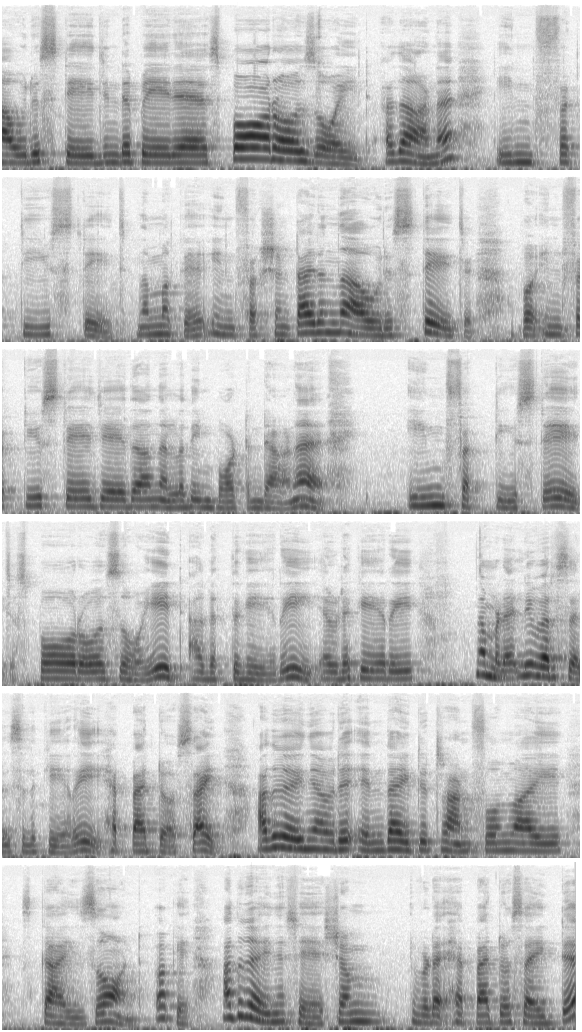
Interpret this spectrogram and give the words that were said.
ആ ഒരു സ്റ്റേജിന്റെ പേര്? സ്പോറോസോയിഡ് അതാണ് ഇൻഫെക്റ്റീവ് സ്റ്റേജ്. നമുക്ക് ഇൻഫെക്ഷൻ തരുന്ന ആ ഒരു സ്റ്റേജ്. അപ്പോൾ ഇൻഫെക്റ്റീവ് സ്റ്റേജ് ഏതാന്നുള്ളത് ഇമ്പോർട്ടന്റ് ആണ്. Infective stage. സ്പോറോസോയിഡ് അകത്ത് കയറി എവിടെ കയറി നമ്മുടെ ലിവർ സെൽസിൽ കയറി ഹെപ്പാറ്റോസൈഡ് അത് കഴിഞ്ഞ് അവർ എന്തായിട്ട് ട്രാൻസ്ഫോം ആയി? സ്കൈസോണ്ട്. ഓക്കെ അത് കഴിഞ്ഞ ശേഷം ഇവിടെ ഹെപ്പാറ്റോസൈറ്റ്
